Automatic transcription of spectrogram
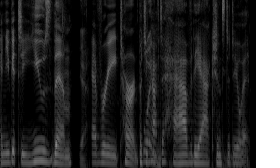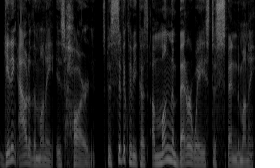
and you get to use them Yeah. every turn, but you have to have the actions to do it. Getting out of the money is hard, specifically because among the better ways to spend money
